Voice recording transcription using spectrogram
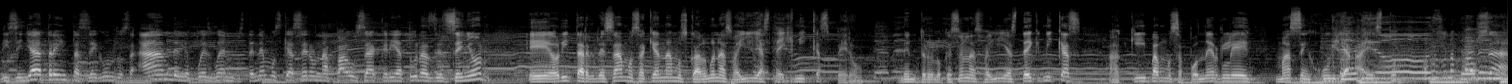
Dicen ya 30 segundos. Ándele, pues bueno, pues tenemos que hacer una pausa, criaturas del Señor. Eh, ahorita regresamos, aquí andamos con algunas fallillas técnicas, pero dentro de lo que son las fallillas técnicas, aquí vamos a ponerle más enjundia a esto. Vamos a una pausa.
